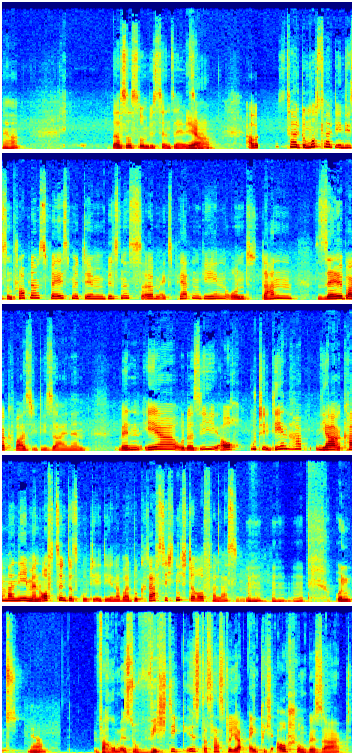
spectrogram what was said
ja. Das ist so ein bisschen seltsam. Ja. Aber du musst halt, du musst halt in diesen Problem Space mit dem Business-Experten ähm, gehen und dann selber quasi designen. Wenn er oder sie auch gute Ideen hat, ja, kann man nehmen. Oft sind das gute Ideen, aber du darfst dich nicht darauf verlassen. Mhm, mh, mh. Und ja. warum es so wichtig ist, das hast du ja eigentlich auch schon gesagt.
